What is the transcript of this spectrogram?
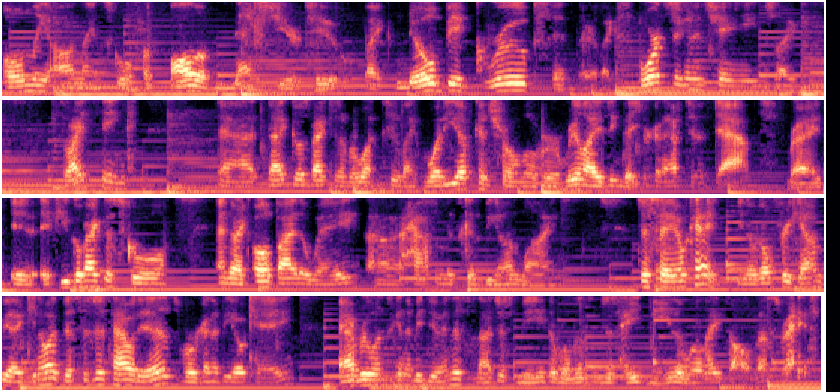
only online school for all of next year too. Like no big groups, and they're like sports are going to change. Like, so I think that that goes back to number one too. Like, what do you have control over? Realizing that you're going to have to adapt, right? If, if you go back to school and they're like, oh, by the way, uh, half of it's going to be online. Just say, okay, you know, don't freak out and be like, you know what, this is just how it is. We're going to be okay. Everyone's going to be doing this. It's not just me. The world doesn't just hate me. The world hates all of us, right?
